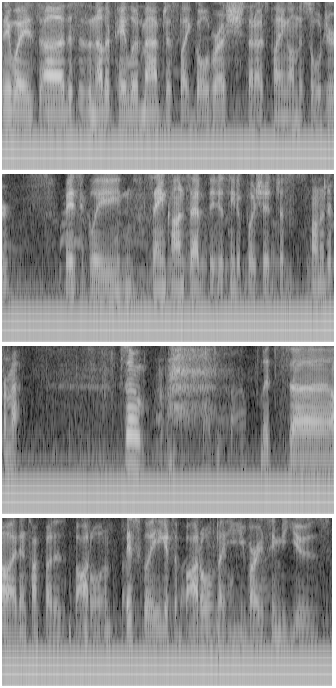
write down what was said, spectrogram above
Anyways, uh, this is another payload map, just like Gold Rush, that I was playing on the Soldier. Basically, same concept, they just need to push it, just on a different map. So, let's, uh, oh, I didn't talk about his bottle. Basically, he gets a bottle that you've already seen me use,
